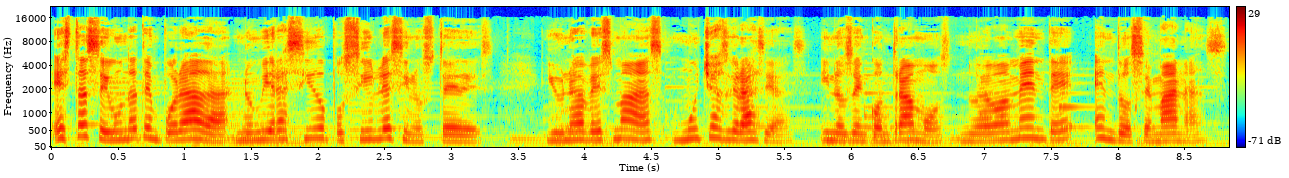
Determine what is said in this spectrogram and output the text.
Esta segunda temporada no hubiera sido posible sin ustedes. Y una vez más, muchas gracias y nos encontramos nuevamente en dos semanas.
